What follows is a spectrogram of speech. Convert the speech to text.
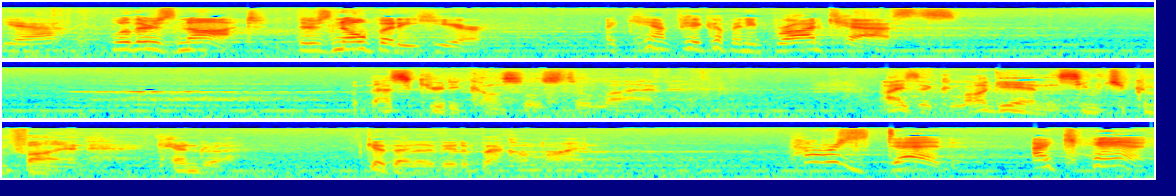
Yeah? Well, there's not. There's nobody here. I can't pick up any broadcasts. But that security console is still live. Isaac, log in and see what you can find. Kendra, get that elevator back online. Power's dead. I can't.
